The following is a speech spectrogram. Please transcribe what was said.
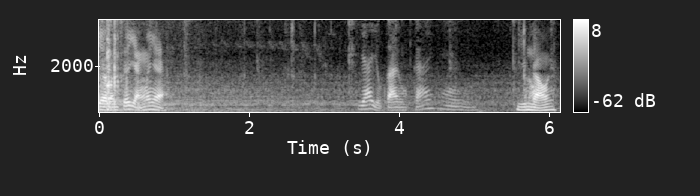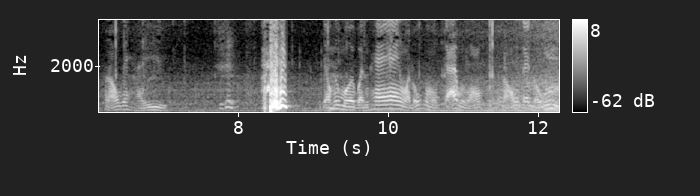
bây giờ mình sẽ dặn nó nha. Giá giục tay một cái diêm nội. nó cái hì dầu thứ 10 bệnh hang mà đúng một cái 11 nó nổ cái đụng.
